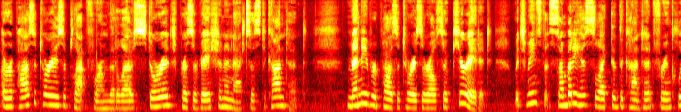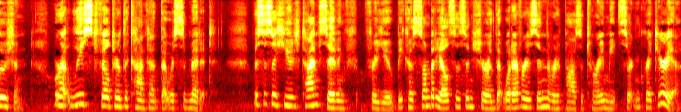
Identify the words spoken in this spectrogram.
A repository is a platform that allows storage, preservation, and access to content. Many repositories are also curated, which means that somebody has selected the content for inclusion, or at least filtered the content that was submitted. This is a huge time saving for you because somebody else has ensured that whatever is in the repository meets certain criteria,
